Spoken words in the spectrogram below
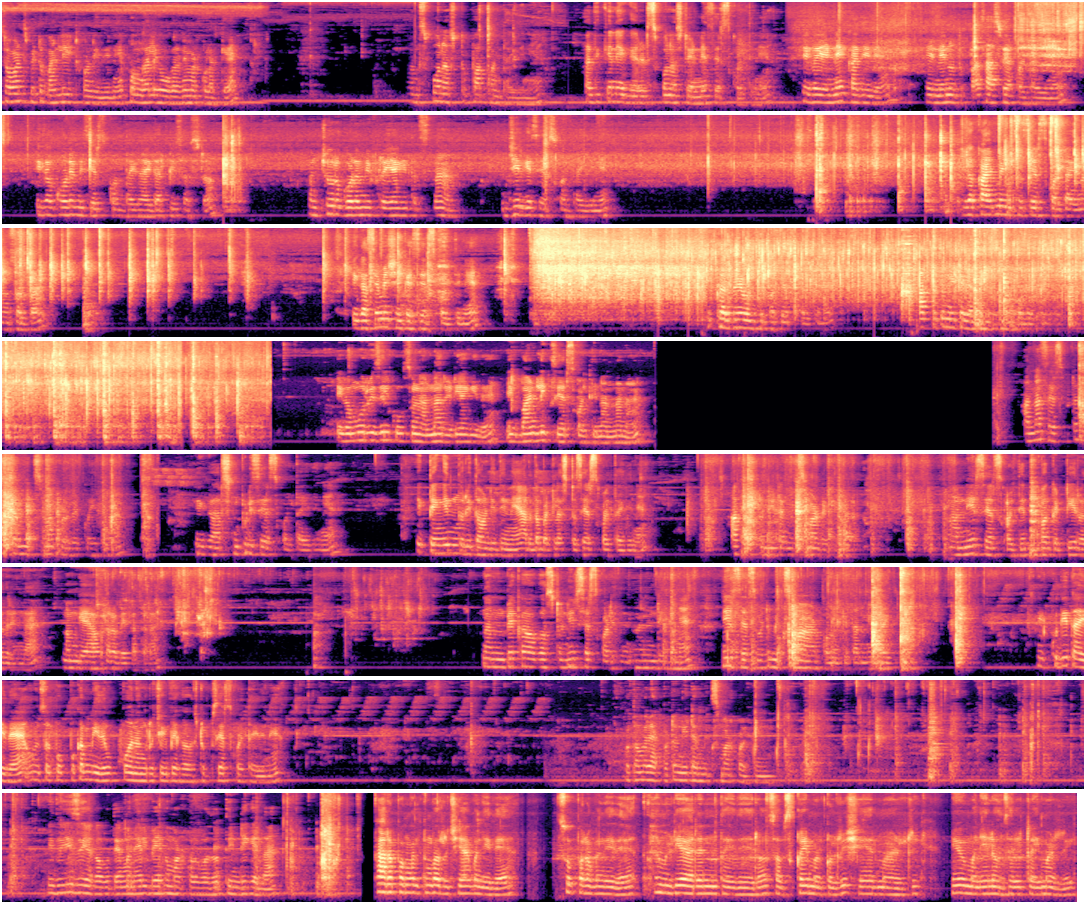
ಸ್ಟವ್ ಬಿಟ್ಟು ಬಾಣಲಿ ಇಟ್ಕೊಂಡಿದ್ದೀನಿ, ಪೊಂಗಲಿಗೆ ಒಗ್ಗರಣೆ ಮಾಡ್ಕೊಳ್ಳೋಕ್ಕೆ. ಒಂದು ಸ್ಪೂನ್ ಅಷ್ಟು ತುಪ್ಪ ಹಾಕ್ಕೊತಾ ಇದ್ದೀನಿ. ಅದಕ್ಕೆ ಈಗ ಎರಡು ಸ್ಪೂನ್ ಅಷ್ಟು ಎಣ್ಣೆ ಸೇರಿಸ್ಕೊಳ್ತೀನಿ. ಈಗ ಎಣ್ಣೆ ಕಾದಿದೆ. ಎಣ್ಣೆನೂ ತುಪ್ಪ, ಸಾಸಿವೆ ಹಾಕ್ಕೊತಾ ಇದ್ದೀನಿ. ಈಗ ಗೋಡಂಬಿ ಸೇರಿಸ್ಕೊತಾ ಇದ್ದೀನಿ, ಐದಾರು ಪೀಸ್ ಅಷ್ಟು. ಒಂಚೂರು ಗೋಡಂಬಿ ಫ್ರೈ ಆಗಿದ ತಕ್ಷಣ ಜೀರಿಗೆ ಸೇರಿಸ್ಕೊತಾ ಇದ್ದೀನಿ. ಈಗ ಕಾಳು ಮೆಣಸು ಸೇರಿಸ್ಕೊಳ್ತಾ ಇದ್ದೀನಿ ಒಂದು ಸ್ವಲ್ಪ. ಈಗ ಹಸಿಮೆಣ್ಸಿನ್ಕಾಯಿ ಸೇರಿಸ್ಕೊಳ್ತೀನಿ. ಕರಿಬೇವು ಒಂದು ಸ್ವಲ್ಪ ಸೇರಿಸ್ಕೊಳ್ತೀನಿ. ಹಾಕ್ಬಿಟ್ಟು ನೀಟಾಗಿ ಎಲ್ಲ ಮಿಕ್ಸ್ ಮಾಡ್ಕೊಬೇಕು. ಈಗ ಮೂರು ವಿಸಿಲ್ ಕೂಗ್ಸೋಣ, ಅನ್ನ ರೆಡಿಯಾಗಿದೆ. ಈಗ ಬಾಂಡ್ಲಿಗೆ ಸೇರಿಸ್ಕೊಳ್ತೀನಿ ಅನ್ನನ. ಅನ್ನ ಸೇರಿಸ್ಬಿಟ್ಟು ಮಿಕ್ಸ್ ಮಾಡ್ಕೊಳ್ಬೇಕು ಈಗ ಈಗ ಅರ್ಶಿನ ಪುಡಿ ಸೇರಿಸ್ಕೊಳ್ತಾ ಇದ್ದೀನಿ. ತೆಂಗಿನ ತುರಿ ತೊಗೊಂಡಿದ್ದೀನಿ, ಅರ್ಧ ಬಟ್ಲಷ್ಟು ಸೇರಿಸ್ಕೊಳ್ತಾ ಇದ್ದೀನಿ. ಹಾಕಿಬಿಟ್ಟು ನೀಟಾಗಿ ಮಿಕ್ಸ್ ಮಾಡಬೇಕಿದ್ದಾರೆ ನಾನು ನೀರು ಸೇರಿಸ್ಕೊಳ್ತೀನಿ, ತುಂಬ ಗಟ್ಟಿ ಇರೋದ್ರಿಂದ. ನಮಗೆ ಯಾವ ಥರ ಬೇಕಾ ಥರ ನಾನು ಬೇಕಾಗೋಷ್ಟು ನೀರು ಸೇರಿಸ್ಕೊಂಡಿದ್ದೀನಿ ನೀರು ಸೇರಿಸ್ಬಿಟ್ಟು ಮಿಕ್ಸ್ ಮಾಡ್ಕೊಬೇಕು ಥರ ಈಗ ಕುದೀತಾ ಇದೆ, ಒಂದು ಸ್ವಲ್ಪ ಉಪ್ಪು ಕಮ್ಮಿ ಇದೆ, ಉಪ್ಪು ನಂಗೆ ರುಚಿಗೆ ಬೇಕಾಗೋಷ್ಟು ಉಪ್ಪು ಸೇರಿಸ್ಕೊಳ್ತಾ ಇದ್ದೀನಿ. ಕೊತ್ತಂಬರಿ ಹಾಕ್ಬಿಟ್ಟು ನೀಟಾಗಿ ಮಿಕ್ಸ್ ಮಾಡ್ಕೊಳ್ತೀನಿ. ಇದು ಈಸಿಯಾಗಿ ಆಗುತ್ತೆ ಮನೇಲಿ ಬೇಗ ಮಾಡ್ಕೊಳ್ಬೋದು ತಿಂಡಿಗೆಲ್ಲ. ಖಾರ ಪೊಂಗಲ್ ತುಂಬ ರುಚಿಯಾಗಿ ಬಂದಿದೆ ಸೂಪರಾಗಿ ಬಂದಿದೆ. ನಮ್ಮ ವಿಡಿಯೋ ಯಾರೇನು ಅಂತ ಇದ್ದೀರೋ ಸಬ್ಸ್ಕ್ರೈಬ್ ಮಾಡ್ಕೊಳ್ರಿ ಶೇರ್ ಮಾಡಿರಿ. ನೀವು ಮನೇಲಿ ಒಂದ್ಸರಿ ಟ್ರೈ ಮಾಡಿರಿ.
